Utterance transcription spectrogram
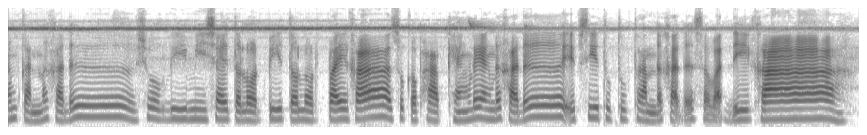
น้ำกันนะคะเด้อโชคดีมีชัยตลอดปีตลอดไปค่ะ สุขภาพแข็งแรงเด้อค่ะเด้อเอฟซีทุกๆท่านเด้อค่ะเด้อสวัสดีค่ะ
